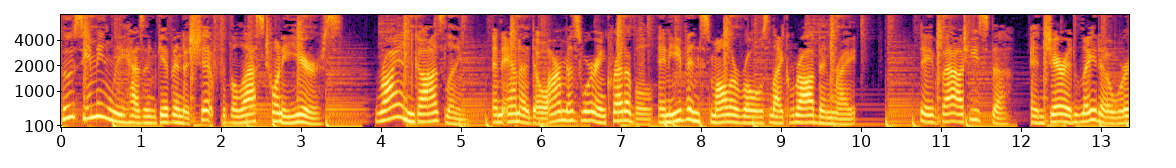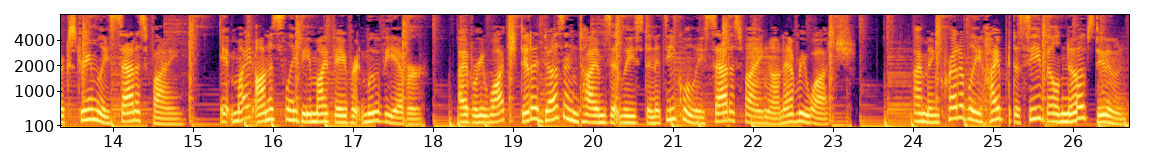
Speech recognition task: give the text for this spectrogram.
who seemingly hasn't given a shit for the last 20 years. Ryan Gosling and Ana de Armas were incredible, and even smaller roles like Robin Wright, Dave Bautista, and Jared Leto were extremely satisfying. It might honestly be my favorite movie ever. I've rewatched it a dozen times at least and it's equally satisfying on every watch. I'm incredibly hyped to see Villeneuve's Dune.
